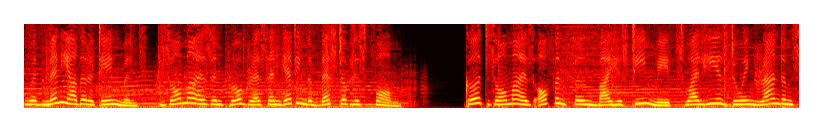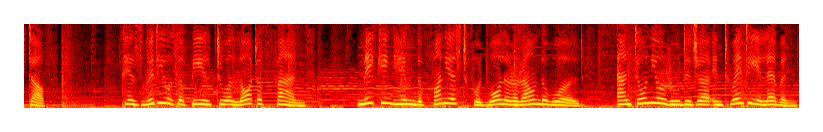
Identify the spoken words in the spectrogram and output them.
With many other attainments, Zouma is in progress and getting the best of his form. Kurt Zouma is often filmed by his teammates while he is doing random stuff. His videos appeal to a lot of fans, making him the funniest footballer around the world. Antonio Rudiger in 2011,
